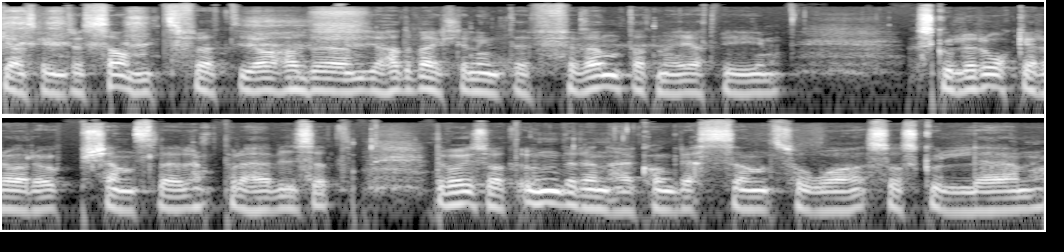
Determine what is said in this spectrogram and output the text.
ganska intressant för att jag hade, jag hade verkligen inte förväntat mig att vi skulle råka röra upp känslor på det här viset. Det var ju så att under den här kongressen så, så skulle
